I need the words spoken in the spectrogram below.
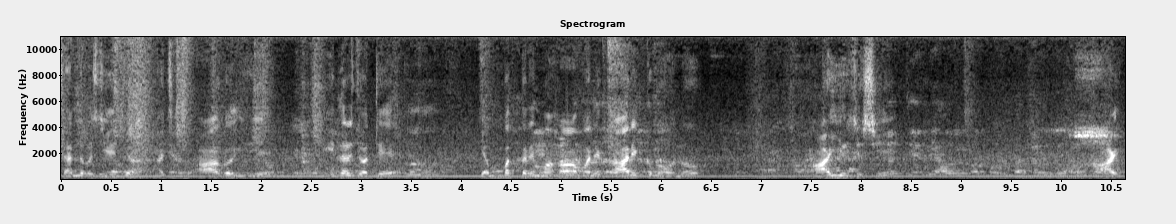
ಚಂದ್ರ ಜಯಂತಿ ಆಚರಿಸೋದು ಹಾಗೂ ಇದೇ, ಇದರ ಜೊತೆ ಎಂಬತ್ತನೇ ಮಹಾಮನೆ ಕಾರ್ಯಕ್ರಮವನ್ನು ಆಯೋಜಿಸಿ ಆಯ್-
